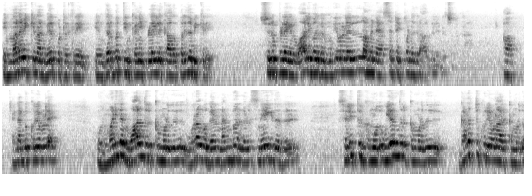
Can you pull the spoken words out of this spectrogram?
என் மனைவிக்கு நான் வேறுபட்டிருக்கிறேன் என் கர்ப்பத்தின் கனி பிள்ளைகளுக்காக பரிதபிக்கிறேன். சிறு பிள்ளைகள் வாலிபர்கள் முதியவர்கள் எல்லாம் என்னை அசட்டை பண்ணுகிறார்கள் என்று சொல்கிறார். ஆம் என் அன்புக்குரியவர்களே ஒரு மனிதன் வாழ்ந்திருக்கும் பொழுது உறவுகள் நண்பர்கள் சிநேகிதர்கள் செழித்திருக்கும் போது உயர்ந்திருக்கும் பொழுது கனத்துக்குரியவனாக இருக்கும் பொழுது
